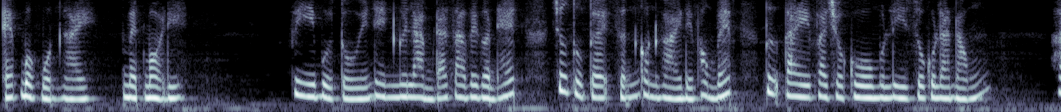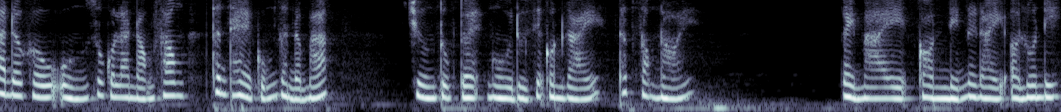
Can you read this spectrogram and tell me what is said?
Ép buộc một ngày, Mệt mỏi đi. Vì buổi tối nên người làm đã ra về gần hết, Trương Thục Tuệ dẫn con gái đến phòng bếp, Tự tay pha cho cô một ly sô-cô-la nóng. Hà Đơ Khấu uống sô-cô-la nóng xong Thân thể cũng dần ấm áp. Trương Tục Tuệ ngồi đối diện con gái Thấp giọng nói. Ngày mai con đến nơi này ở luôn đi.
